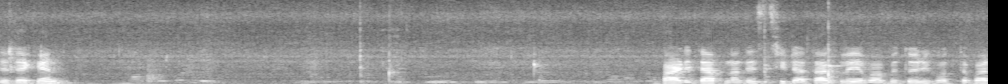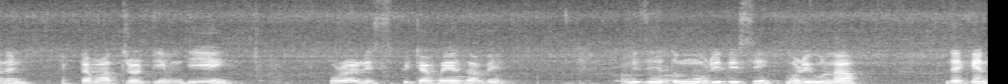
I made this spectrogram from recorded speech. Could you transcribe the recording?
যে দেখেন, বাড়িতে আপনাদের চিড়া থাকলে এভাবে তৈরি করতে পারেন। একটা মাত্র ডিম দিয়েই পুরো রেসিপিটা হয়ে যাবে। আমি যেহেতু মুড়ি দিছি, মুড়িগুলা দেখেন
